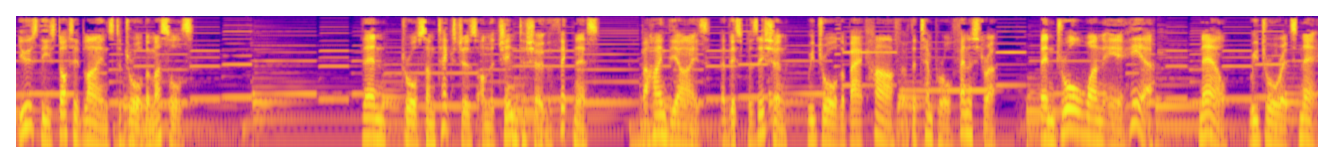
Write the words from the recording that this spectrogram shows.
Use these dotted lines to draw the muscles. Then, draw some textures on the chin to show the thickness. Behind the eyes, at this position, we draw the back half of the temporal fenestra. Then draw one ear here. Now, we draw its neck.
